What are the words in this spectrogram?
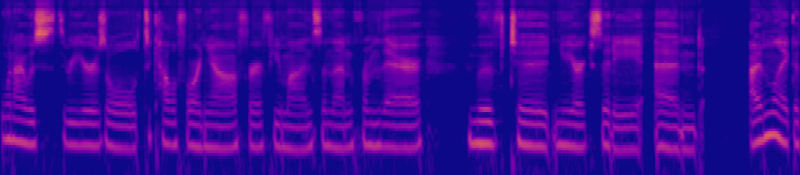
when I was three years old to California for a few months, and then from there moved to New York City. And I'm like a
